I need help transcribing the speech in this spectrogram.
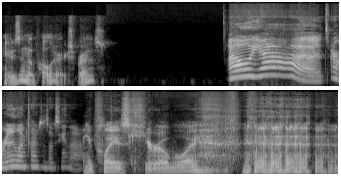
He was in the Polar Express. Oh, yeah. It's been a really long time since I've seen that. He plays Hero Boy. yeah,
